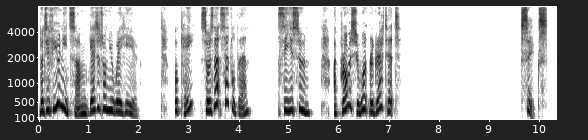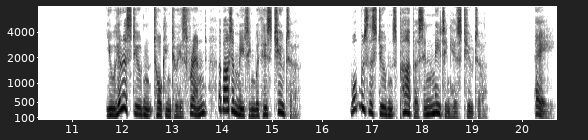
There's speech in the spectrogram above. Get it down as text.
But if you need some, get it on your way here. OK, so is that settled then? See you soon. I promise you won't regret it. 6. You hear a student talking to his friend about a meeting with his tutor. What was the student's purpose in meeting his tutor? A.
